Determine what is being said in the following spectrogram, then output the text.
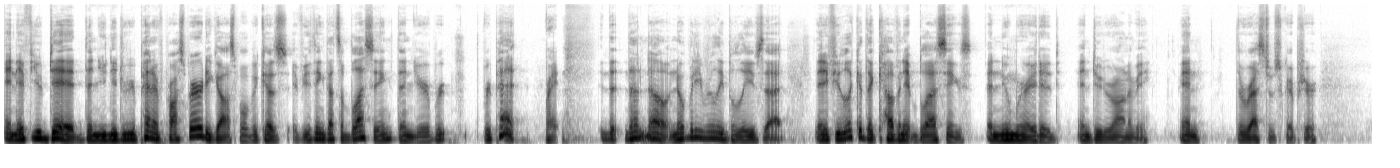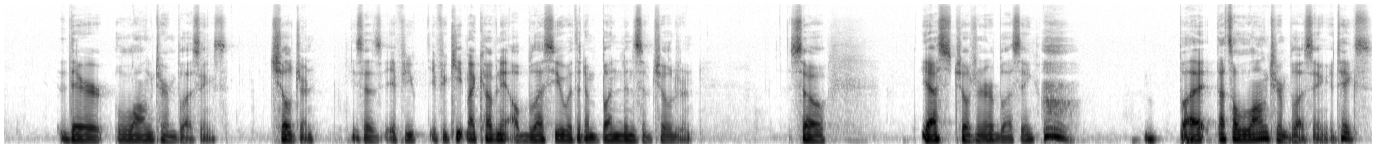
and if you did, then you need to repent of prosperity gospel because if you think that's a blessing, then you're re- repent. Right. Th- th- no, nobody really believes that. And if you look at the covenant blessings enumerated in Deuteronomy and the rest of Scripture, they're long-term blessings. Children, he says, if you if you keep my covenant, I'll bless you with an abundance of children. So, yes, children are a blessing, but that's a long-term blessing. It takes.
